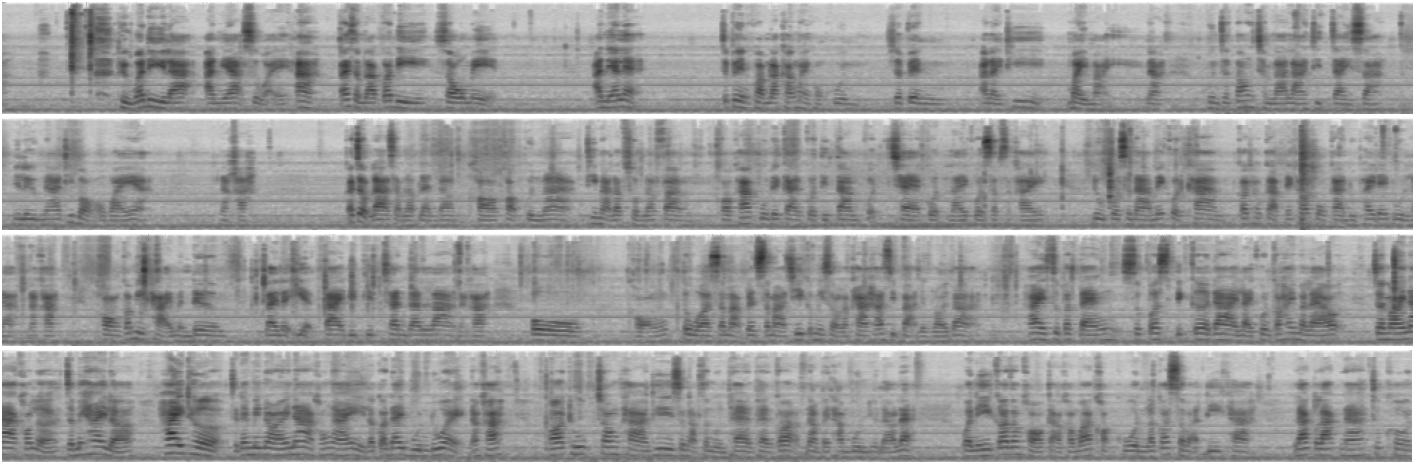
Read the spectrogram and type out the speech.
ถือว่าดีแล้ว อันเนี้ยสวย อะ ใต้สำรับก็ดีโซเมดอันเนี้ยแหละ จะเป็นความรักครั้งใหม่ของคุณ จะเป็นอะไรที่ใหม่ๆนะคุณจะต้องชำระล้างจิตใจซะ อย่าลืมนะที่บอกเอาไว้อะนะคะ ก็จบและสำหรับแรนดอมขอขอบคุณมากที่มารับชมรับฟัง ขอค่าครูโดยการกดติดตามกดแชร์ กดไลค์กด Subscribe ดูโฆษณาไม่กดข้าม ก็เท่ากับได้เข้าโครงการดูไพ่ได้บุญแล้วนะคะ ของก็มีขายเหมือนเดิม รายละเอียดใต้ดีคริปชั่นด้านล่างนะคะโปรของตัวสมัครเป็นสมาชิกก็มี 2 ราคา 50 บาท 100 บาท ให้ซูเปอร์แตงซูเปอร์สติกเกอร์ได้ หลายคนก็ให้มาแล้ว จะน้อยหน้าเขาเหรอ จะไม่ให้เหรอ ให้เธอจะได้ไม่น้อยหน้าเขาไง แล้วก็ได้บุญด้วยนะคะ เพราะทุกช่องทางที่สนับสนุนแพนแพนก็นำไปทำบุญอยู่แล้วแหละ วันนี้ก็ต้องขอกล่าวคำว่าขอบคุณแล้วก็สวัสดีค่ะ รักๆนะทุกคน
